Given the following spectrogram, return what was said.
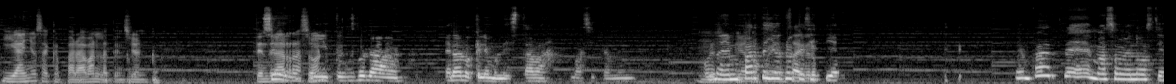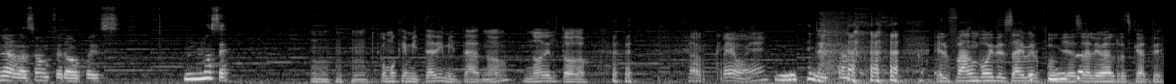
y años acaparaban la atención. ¿Tendrá razón? Y pues era, era, lo que le molestaba, básicamente. Mm. Bueno, en parte yo creo que sí tiene. En parte, más o menos tiene razón, pero pues. No sé. Como que mitad y mitad, ¿no? No del todo. no creo, ¿eh? El fanboy de Cyberpunk ya salió al rescate.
